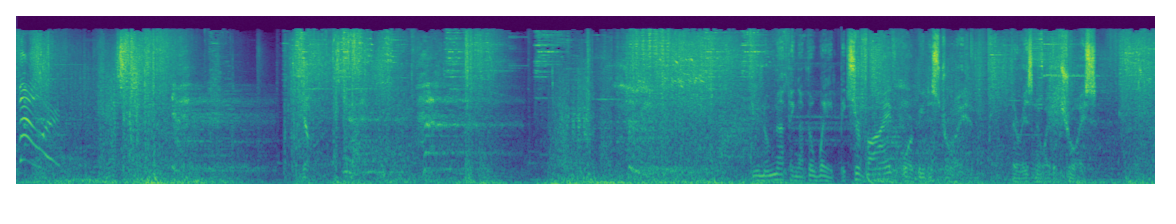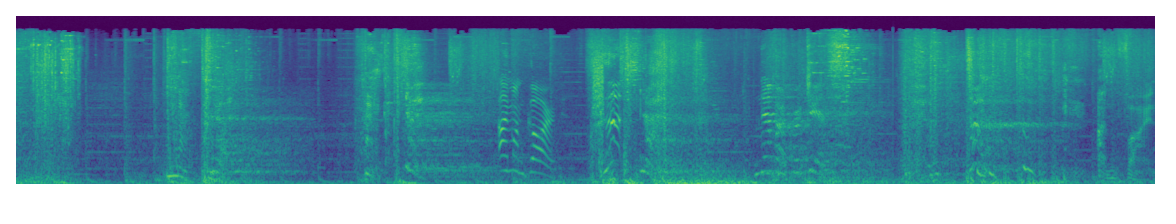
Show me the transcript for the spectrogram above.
forward! You know nothing of the weight. Be- survive or be destroyed. There is no other choice. Nap I'm on guard. Never forgive! I'm fine.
